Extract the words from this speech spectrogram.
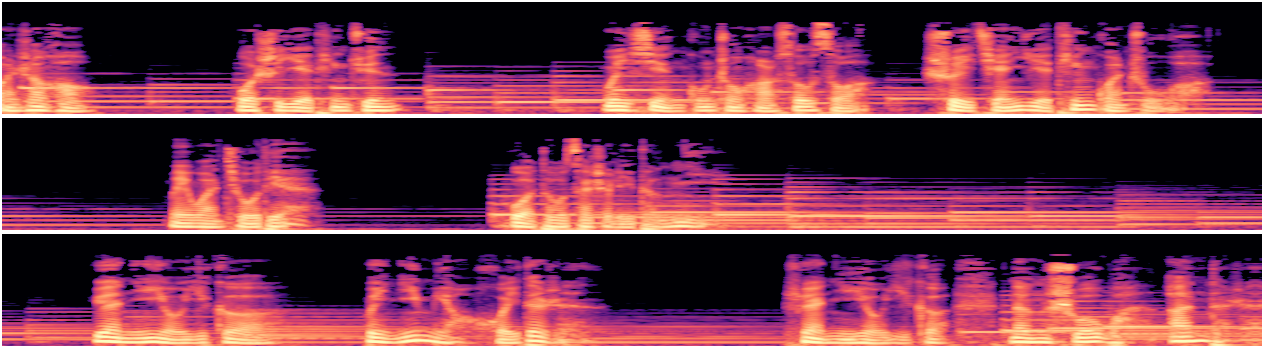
晚上好，我是叶听君。微信公众号搜索“睡前夜听”，关注我。每晚九点，我都在这里等你。愿你有一个为你秒回的人，愿你有一个能说晚安的人。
